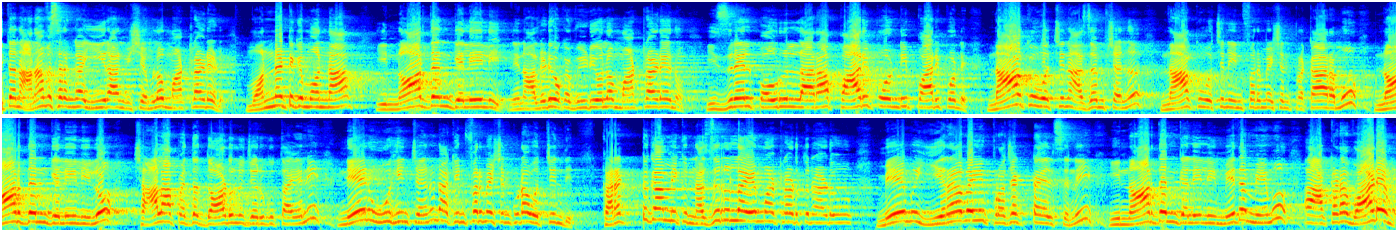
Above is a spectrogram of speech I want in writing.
ఇతను అనవసరంగా ఈరాన్ విషయంలో మాట్లాడాడు. మొన్నటికి మొన్న ఈ నార్దర్న్ గెలీలి నేను ఆల్రెడీ ఒక వీడియోలో మాట్లాడాను ఇజ్రాయెల్ పౌరుల్లారా పారిపోండి పారిపో అనుకోండి నాకు వచ్చిన అజంప్షన్ నాకు వచ్చిన ఇన్ఫర్మేషన్ ప్రకారము నార్దర్న్ గెలీలీలో చాలా పెద్ద దాడులు జరుగుతాయని నేను ఊహించాను. నాకు ఇన్ఫర్మేషన్ కూడా వచ్చింది. కరెక్ట్గా మీకు నజరుల్లా ఏం మాట్లాడుతున్నాడు? మేము ఇరవై ప్రొజెక్టైల్స్ని ఈ నార్దర్న్ గలీలీ మీద మేము అక్కడ వాడాము.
